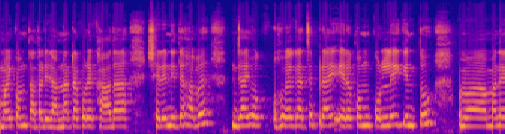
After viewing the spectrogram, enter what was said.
সময় কম, তাড়াতাড়ি রান্নাটা করে খাওয়া দাওয়া সেরে নিতে হবে। যাই হোক, হয়ে গেছে প্রায় এরকম করলেই কিন্তু মানে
